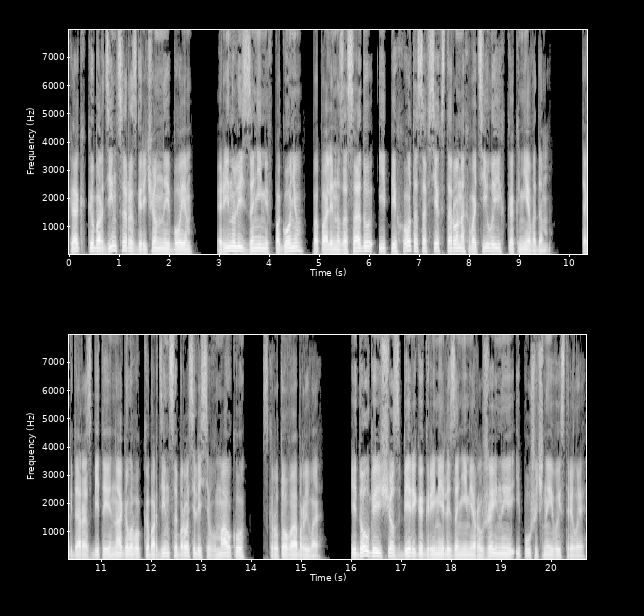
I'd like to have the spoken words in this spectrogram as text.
как кабардинцы, разгоряченные боем, ринулись за ними в погоню, попали на засаду, и пехота со всех сторон охватила их как неводом. Тогда разбитые на голову кабардинцы бросились в Малку с крутого обрыва. И долго еще с берега гремели за ними ружейные и пушечные выстрелы.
